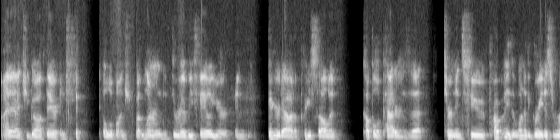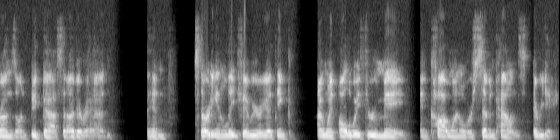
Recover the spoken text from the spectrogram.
I actually go out there and fail a bunch, but learned through every failure and figured out a pretty solid couple of patterns that turned into probably the, one of the greatest runs on big bass that I've ever had. And starting in late February, I think I went all the way through May and caught one over seven pounds every day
